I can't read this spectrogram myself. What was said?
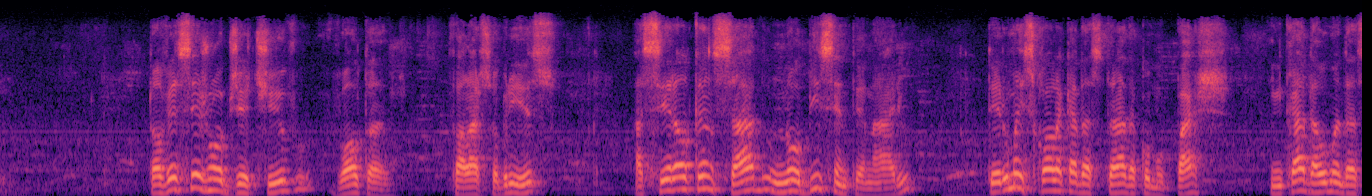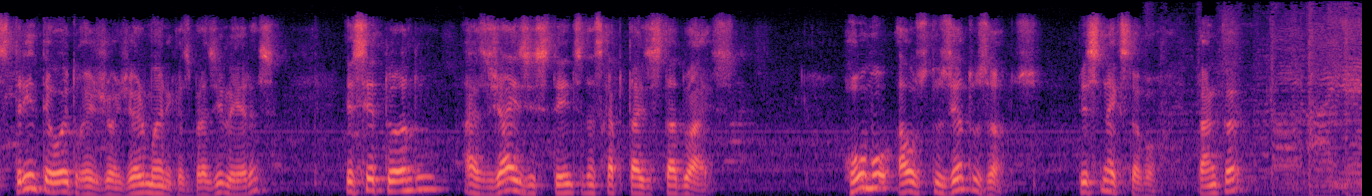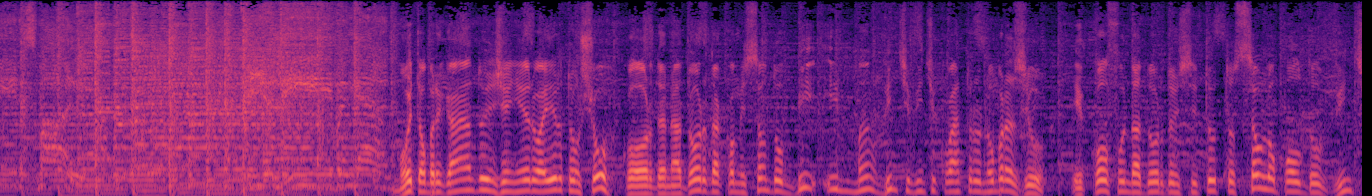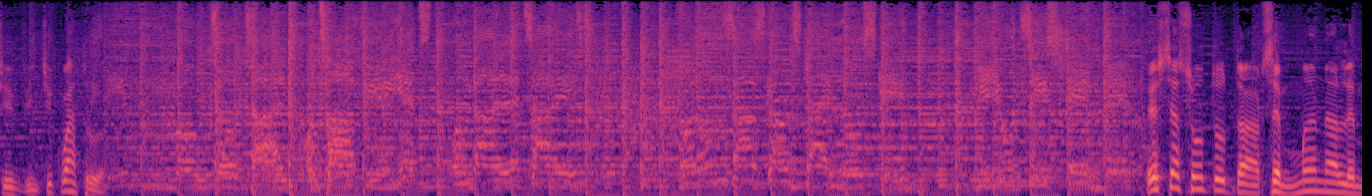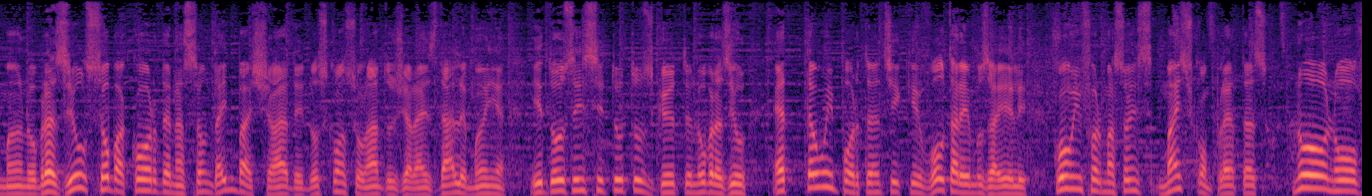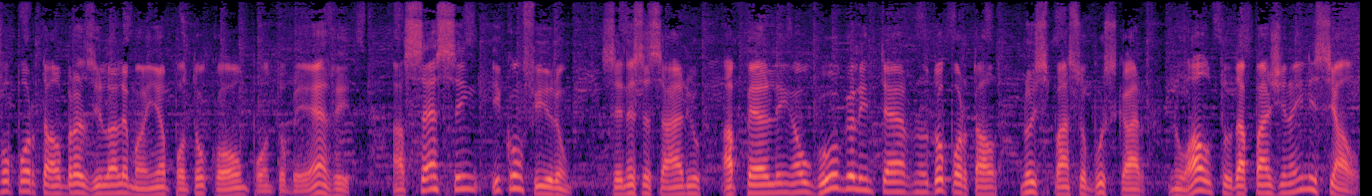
Talvez seja um objetivo, volto a falar sobre isso, a ser alcançado no bicentenário, ter uma escola cadastrada como PASH em cada uma das 38 regiões germânicas brasileiras, excetuando as já existentes nas capitais estaduais. Rumo aos 200 anos. Bis nächste Woche. Danke. Muito obrigado, engenheiro Ayrton Show, coordenador da comissão do BIMAN 2024 no Brasil e cofundador do Instituto São Leopoldo 2024. Este assunto da Semana Alemã no Brasil, sob a coordenação da Embaixada e dos Consulados Gerais da Alemanha e dos Institutos Goethe no Brasil, é tão importante que voltaremos a ele com informações mais completas no novo portal brasilalemanha.com.br. Acessem e confiram. Se necessário, apelem ao Google interno do portal no espaço Buscar, no alto da página inicial.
